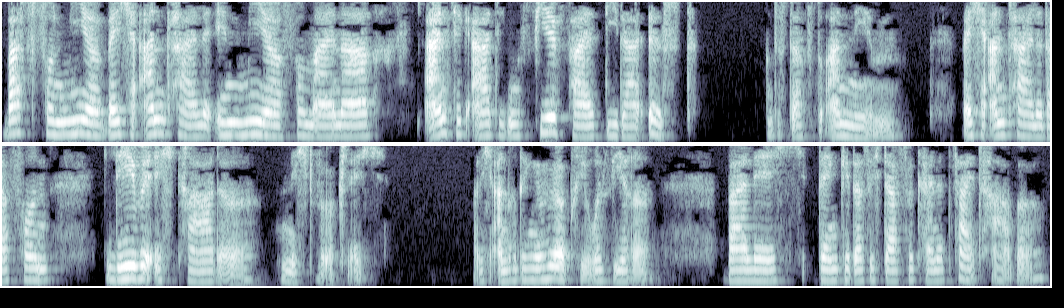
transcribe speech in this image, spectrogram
was von mir, welche Anteile in mir von meiner einzigartigen Vielfalt, die da ist? Und das darfst du annehmen. Welche Anteile davon lebe ich gerade? Nicht wirklich, weil ich andere Dinge höher priorisiere, weil ich denke, dass ich dafür keine Zeit habe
